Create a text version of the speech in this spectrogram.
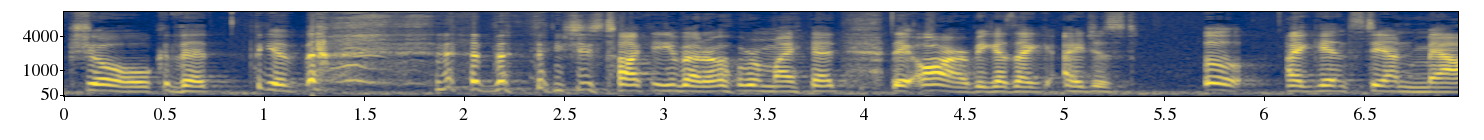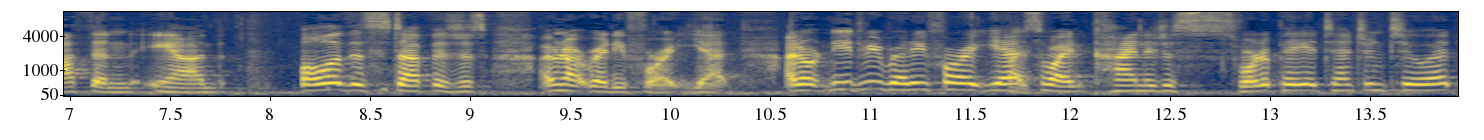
joke that the, the things she's talking about are over my head. They are because I, I just ugh, I can't stand math and and all of this stuff is just I'm not ready for it yet. I don't need to be ready for it yet, so I kind of just sort of pay attention to it.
